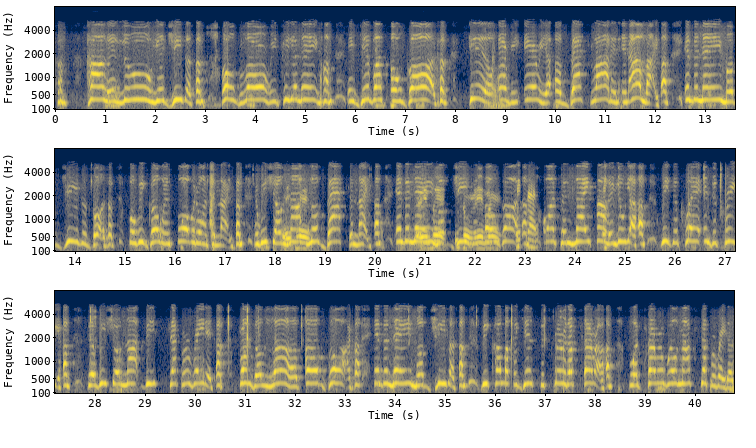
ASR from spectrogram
Hallelujah, Jesus. Um, oh, glory to your name. Um, and give us, oh God, um, heal every area of backsliding in our life. Um, in the name of Jesus, God. Um, for we going forward on tonight. Um, and we shall Amen. not look back tonight. Um, in the name Amen. of Jesus, Amen. oh God. Um, on tonight, hallelujah. Um, we declare and decree um, that we shall not be separated uh, from the love of God. Uh, in the name of Jesus, um, we come up against the spirit of terror, for terror will not separate us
